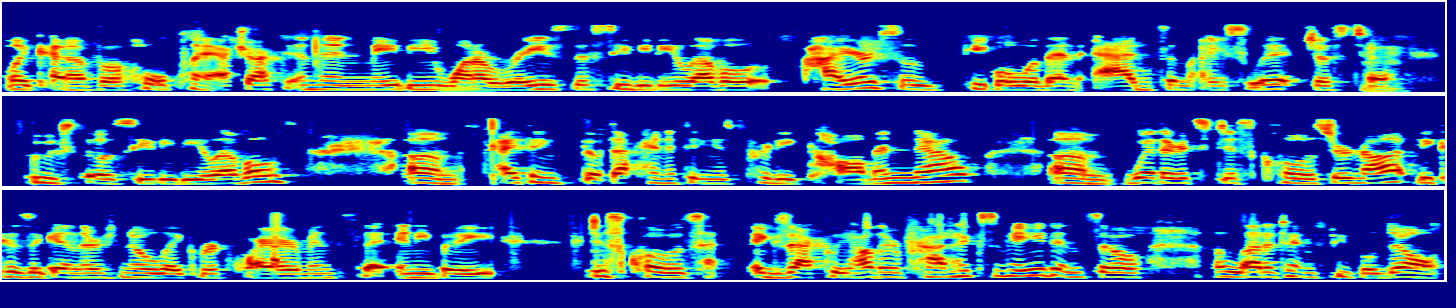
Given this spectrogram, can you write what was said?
like kind of a whole plant extract and then maybe you want to raise the cbd level higher so people will then add some isolate just to mm-hmm boost those CBD levels. Um, I think that that kind of thing is pretty common now, um, whether it's disclosed or not, because again, there's no like requirements that anybody disclose exactly how their product's made. And so a lot of times people don't.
